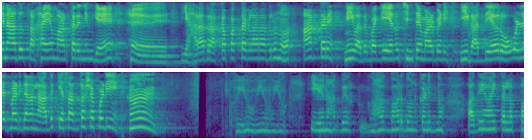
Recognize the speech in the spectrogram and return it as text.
ಏನಾದ್ರೂ ಸಹಾಯ ಮಾಡ್ತಾರೆ ನಿಮ್ಗೆ? ಹೇ, ಯಾರಾದ್ರೂ ಅಕ್ಕಪಕ್ಕಗಳಾದ್ರೂ ಆಗ್ತಾರೆ. ನೀವು ಅದ್ರ ಬಗ್ಗೆ ಏನು ಚಿಂತೆ ಮಾಡಬೇಡಿ. ಈಗ ದೇವರು ಒಳ್ಳೇದ್ ಮಾಡಿದಾನಲ್ಲ ಅದಕ್ಕೆ ಸಂತೋಷ ಪಡಿ. ಹ್ಮ್. ಅಯ್ಯೋ ಅಯ್ಯೋ ಅಯ್ಯೋ ಏನಾಗ್ಬೇಕು? ಆಗಬಾರ್ದು ಅನ್ಕೊಂಡಿದ್ನು. ಅದೇ ಆಯ್ತಲ್ಲಪ್ಪ.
